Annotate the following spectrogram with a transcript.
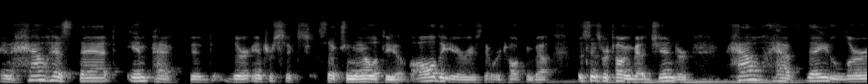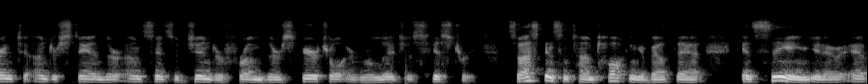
and how has that impacted their intersectionality of all the areas that we're talking about but since we're talking about gender how have they learned to understand their own sense of gender from their spiritual and religious history so I spend some time talking about that and seeing, you know,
